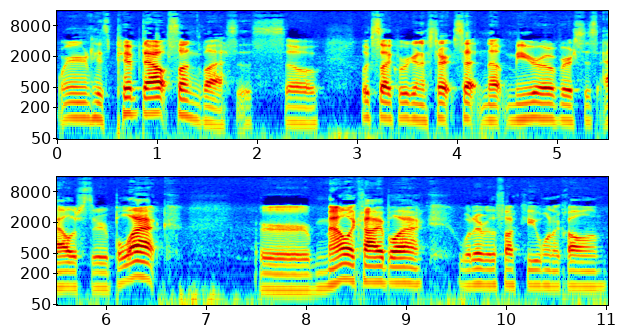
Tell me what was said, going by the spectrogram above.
wearing his pimped out sunglasses. So, looks like we're gonna start setting up Miro versus Aleister Black, or Malachi Black, whatever the fuck you want to call him.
